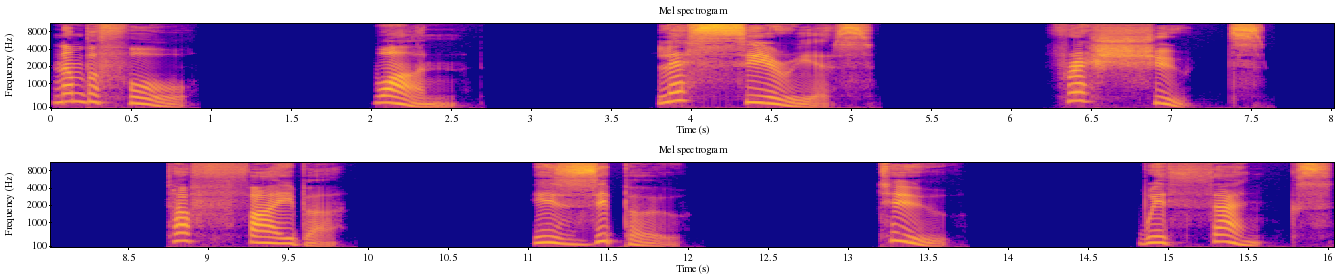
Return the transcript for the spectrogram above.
Number 4. 1. Less serious. Fresh shoots. Tough fibre. His Zippo. 2. With thanks.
